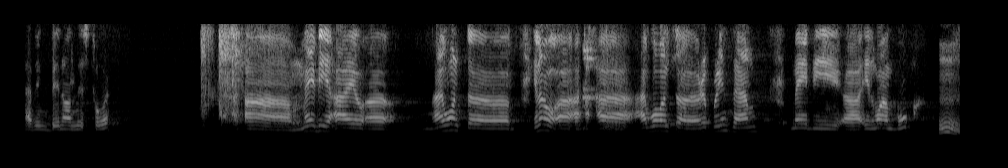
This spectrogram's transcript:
having been on this tour? Uh, maybe I uh, I want uh, you know uh, uh, I want to reprint them maybe uh, in one book. Mm.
